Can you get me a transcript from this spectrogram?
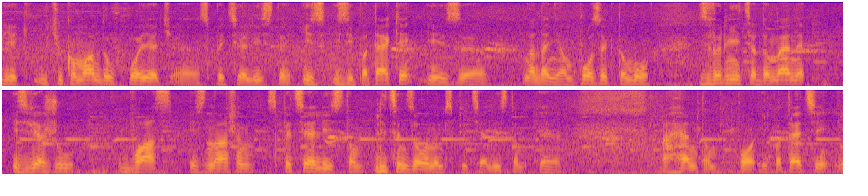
В цю команду входять е, спеціалісти із, із іпотеки, із е, наданням позик. Тому зверніться до мене і зв'яжу вас із нашим спеціалістом, ліцензованим спеціалістом, е, агентом по іпотеці, і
